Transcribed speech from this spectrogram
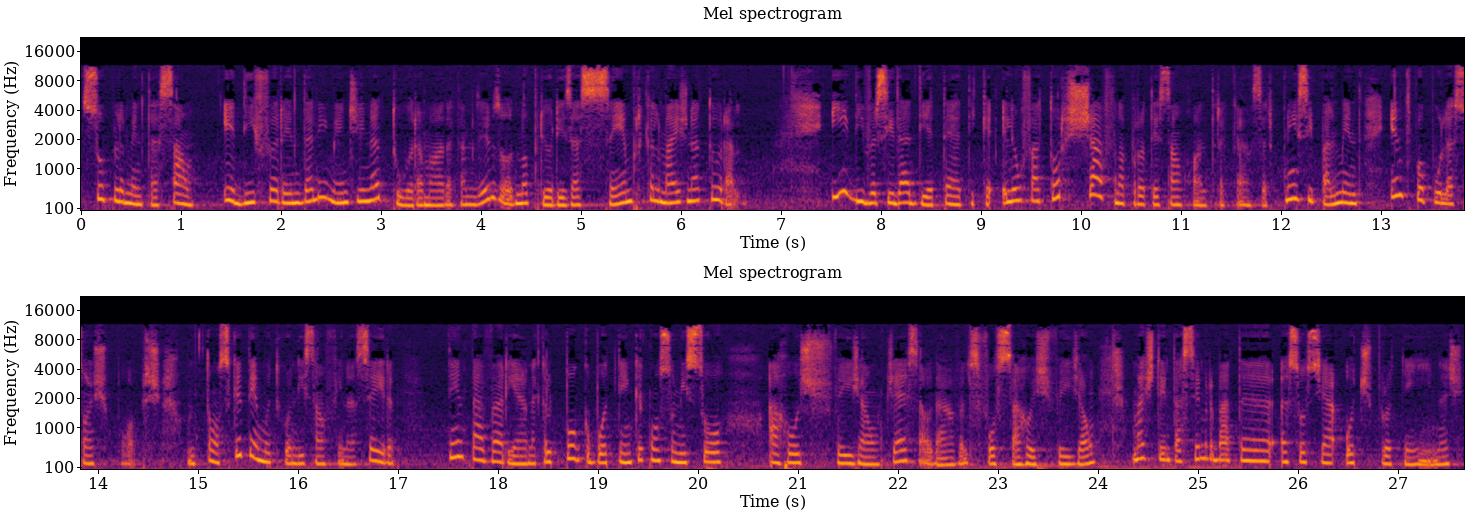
Suplementação é diferente de alimentos in natura, mas como dizemos, não prioriza sempre aquele mais natural. E diversidade dietética ele é um fator chave na proteção contra câncer, principalmente entre populações pobres. Então, se tem muita condição financeira, tenta variar naquele pouco botem que consumir só arroz feijão, que é saudável, se fosse arroz feijão, mas tenta sempre bater, associar outras proteínas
